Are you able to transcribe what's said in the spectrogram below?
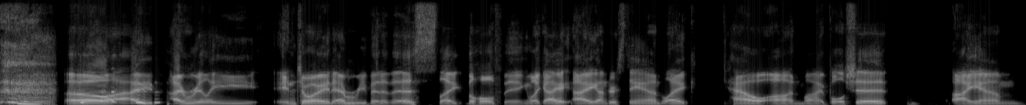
oh, I I really enjoyed every bit of this, like the whole thing. Like I I understand like how on my bullshit I am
